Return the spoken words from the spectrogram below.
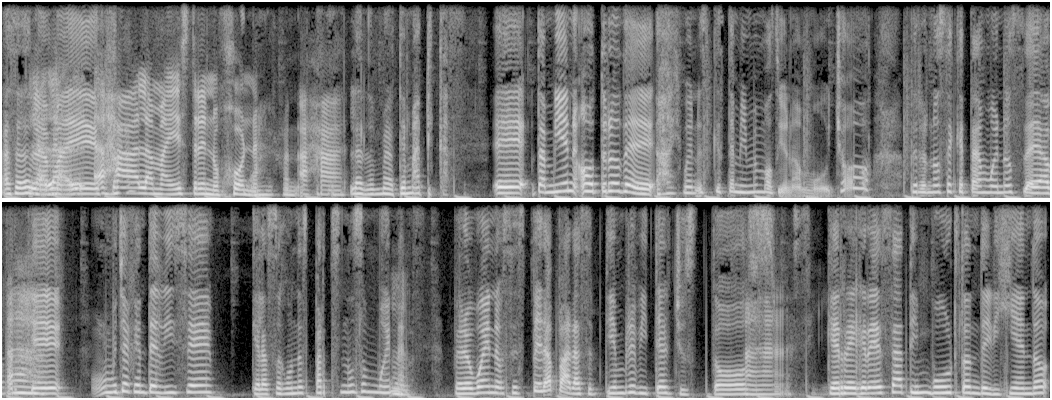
Hacer la, maestra. Ajá, la maestra enojona. Ajá. Ajá. La de matemáticas. Eh, también otro de, ay, bueno, es que este a mí me emociona mucho, pero no sé qué tan bueno sea porque Ah. Mucha gente dice que las segundas partes no son buenas. Pero bueno, se espera para septiembre Beetlejuice 2. Ah, sí. Que regresa Tim Burton dirigiendo,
